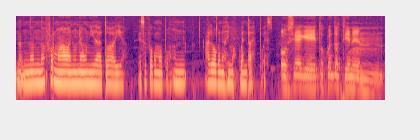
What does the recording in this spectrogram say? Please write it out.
no, no- formaban una unidad todavía. Eso fue como un- algo que nos dimos cuenta después. O sea que estos cuentos tienen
